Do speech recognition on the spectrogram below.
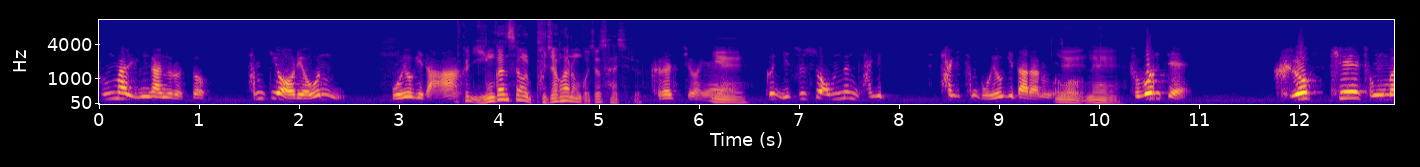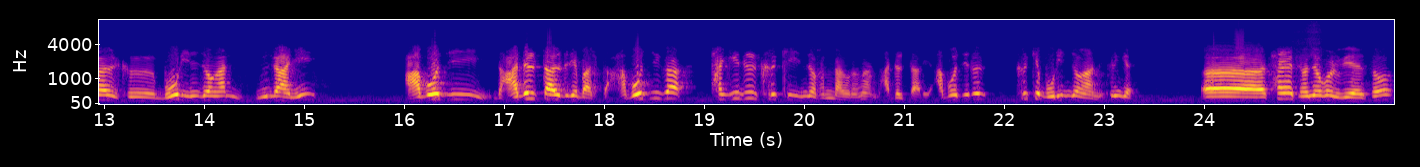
정말 인간으로서 참기 어려운 모욕이다. 그 인간성을 부정하는 거죠, 사실은. 그렇죠. 예. 예. 그건 있을 수 없는 자기 자기 참 모욕이다라는 거고. 네, 네. 두 번째, 그렇게 정말 그 뭘 인정한 인간이 아버지, 아들, 딸들이 봤을 때 아버지가 자기를 그렇게 인정한다 그러면 아들, 딸이 아버지를 그렇게 못 인정한, 그러니까, 어, 사회 변혁을 위해서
